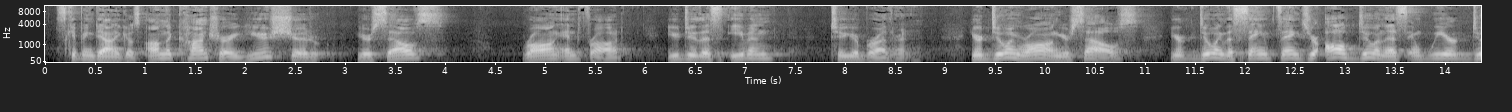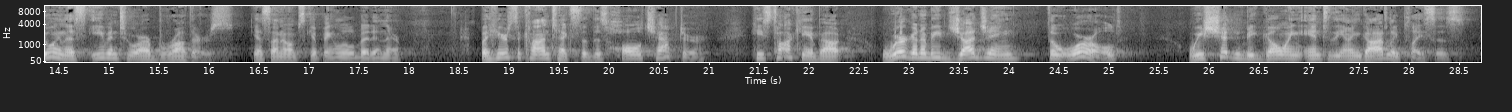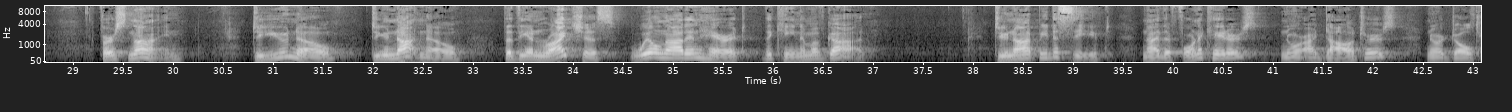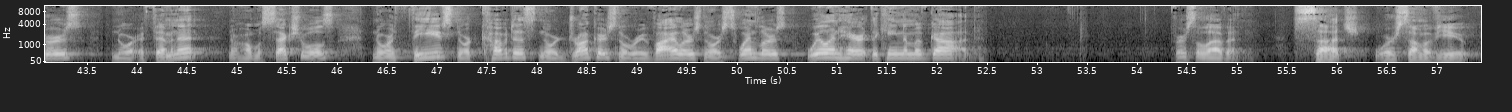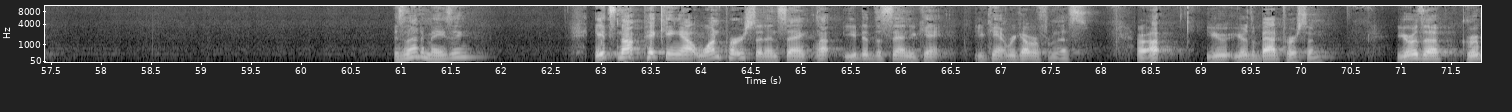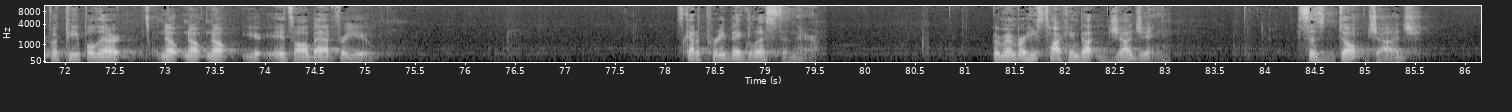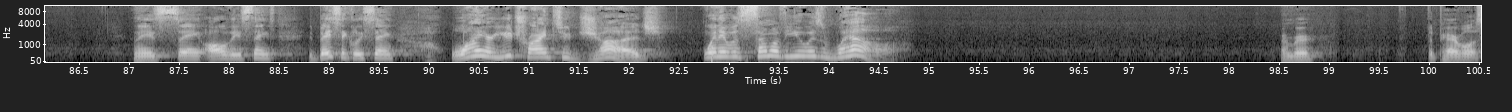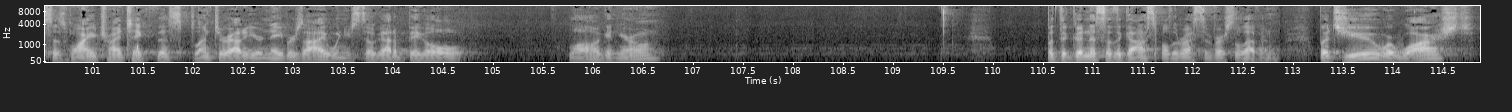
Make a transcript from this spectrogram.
Skipping down, he goes, On the contrary, you should yourselves wrong and fraud. You do this even to your brethren. You're doing wrong yourselves. You're doing the same things. You're all doing this, and we're doing this even to our brothers. Yes, I know I'm skipping a little bit in there. But here's the context of this whole chapter. He's talking about we're going to be judging the world. We shouldn't be going into the ungodly places. Verse 9 Do you know, do you not know, that the unrighteous will not inherit the kingdom of God? Do not be deceived, neither fornicators, nor idolaters, nor adulterers, nor effeminate, nor homosexuals, nor thieves, nor covetous, nor drunkards, nor revilers, nor swindlers will inherit the kingdom of God. Verse 11 Such were some of you. Isn't that amazing? It's not picking out one person and saying, oh, You did the sin, you can't, You can't recover from this. Or, oh, you, you're the bad person. You're the group of people that are, nope, nope, nope, it's all bad for you. It's got a pretty big list in there. But remember, he's talking about judging. He says, don't judge. And he's saying all these things. Basically saying, why are you trying to judge when it was some of you as well? Remember the parable that says, Why are you trying to take the splinter out of your neighbor's eye when you still got a big old log in your own? But the goodness of the gospel, the rest of verse 11. But you were washed,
